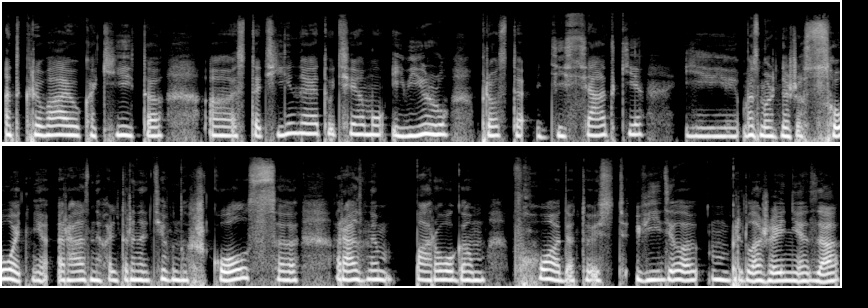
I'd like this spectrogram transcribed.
открываю какие-то э, статьи на эту тему и вижу просто десятки и, возможно, даже сотни разных альтернативных школ с разным порогом входа, то есть видела предложение за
